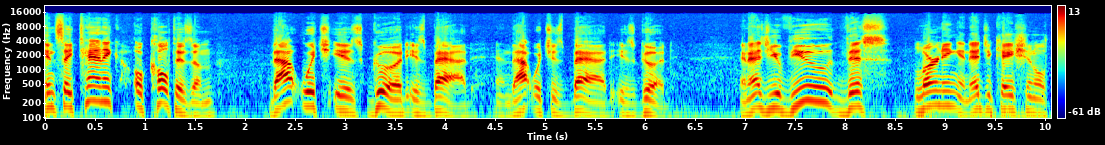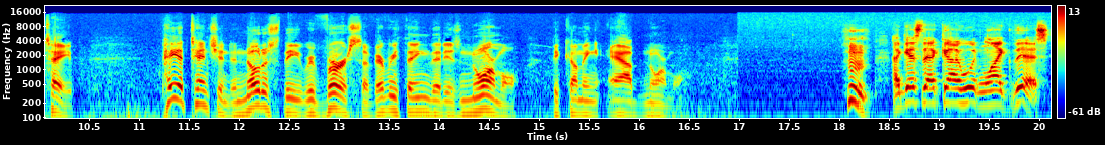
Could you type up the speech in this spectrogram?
In satanic occultism, that which is good is bad, and that which is bad is good. And as you view this learning and educational tape, pay attention to notice the reverse of everything that is normal becoming abnormal. Hmm, I guess that guy wouldn't like this,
